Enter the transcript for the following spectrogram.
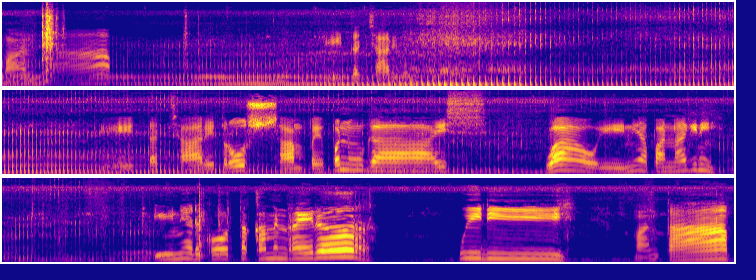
Mantap. Kita cari lagi kita cari terus sampai penuh guys wow ini apaan lagi nih ini ada kotak Kamen Rider Widih, mantap.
